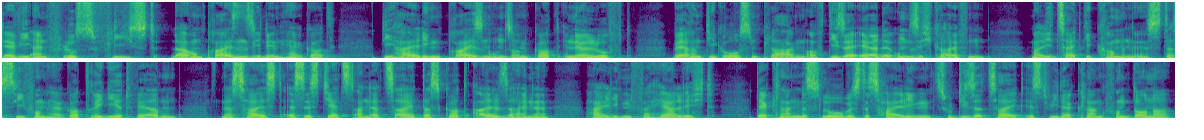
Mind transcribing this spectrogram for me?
der wie ein Fluss fließt. Darum preisen sie den Herrgott, die Heiligen preisen unseren Gott in der Luft, während die großen Plagen auf dieser Erde um sich greifen, weil die Zeit gekommen ist, dass sie vom Herrgott regiert werden. Das heißt, es ist jetzt an der Zeit, dass Gott all seine Heiligen verherrlicht. Der Klang des Lobes des Heiligen zu dieser Zeit ist wie der Klang von Donner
